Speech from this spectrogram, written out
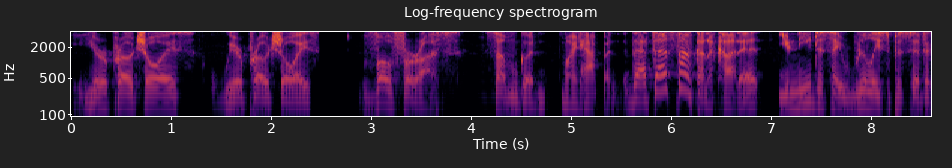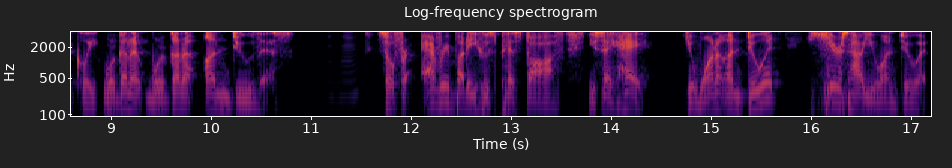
you're pro choice, we're pro choice, vote for us. Something good might happen. That that's not going to cut it. You need to say really specifically, we're gonna we're gonna undo this. Mm-hmm. So for everybody who's pissed off, you say, hey, you want to undo it? here's how you undo it.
